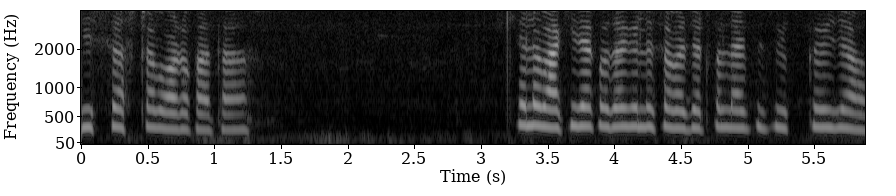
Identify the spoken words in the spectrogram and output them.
বিশ্বাসটা বড় কথা। খেলে বাকিরা কোথায় গেলে সবাই ঝটপট লাইফে যুক্ত হয়ে যাও?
